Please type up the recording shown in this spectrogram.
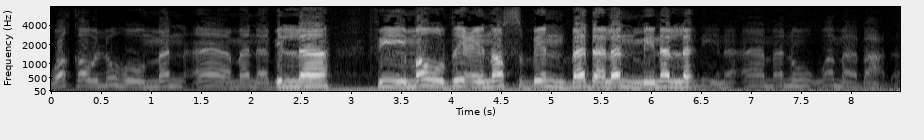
وقوله من آمن بالله في موضع نصب بدلا من الذين آمنوا وما بعده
